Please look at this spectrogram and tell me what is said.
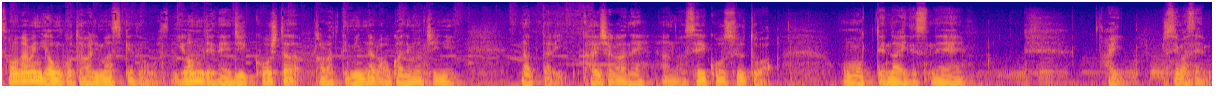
そのために読むことはありますけど読んでね実行したからってみんながお金持ちになったり会社がねあの成功するとは思ってないですね。はい。すいません。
